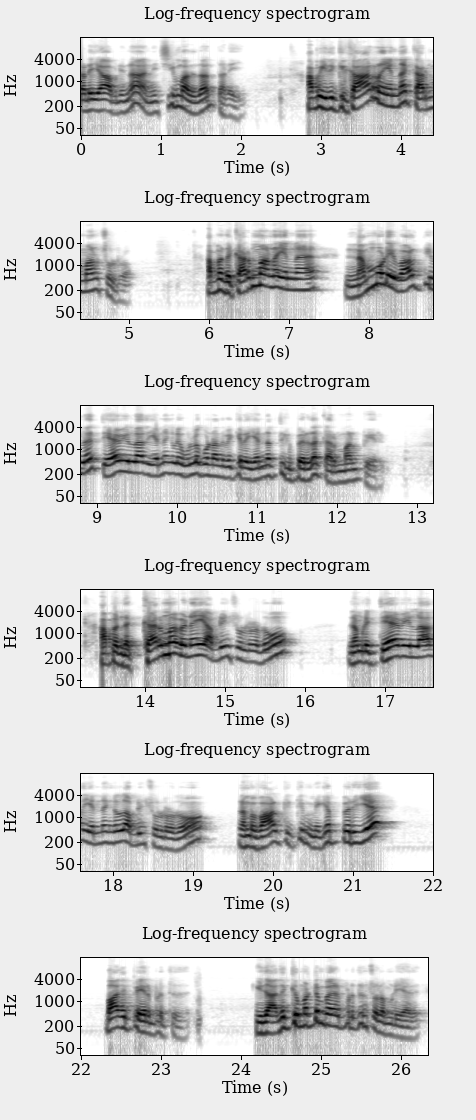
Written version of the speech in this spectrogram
தடையா? அப்படின்னா நிச்சயமாக அதுதான் தடை. அப்போ இதுக்கு காரணம் என்ன? கர்மான்னு சொல்கிறோம் அப்போ இந்த கர்மானா என்ன? நம்முடைய வாழ்க்கையில் தேவையில்லாத எண்ணங்களை உள்ளே கொண்டாந்து வைக்கிற எண்ணத்துக்கு பேர் தான் கர்மான்னு பேர். அப்போ இந்த கர்ம வினை அப்படின்னு சொல்கிறதும் நம்முடைய தேவையில்லாத எண்ணங்கள் அப்படின்னு சொல்கிறதும் நம்ம வாழ்க்கைக்கு மிகப்பெரிய பாதிப்பை ஏற்படுத்துது. இது அதுக்கு மட்டும் ஏற்படுத்துன்னு சொல்ல முடியாது.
